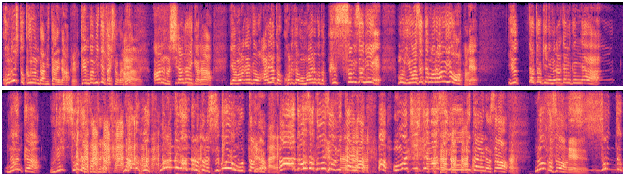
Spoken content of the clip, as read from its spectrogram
この人来るんだみたいなえ現場見てた人がねはい。あるの知らないからいや村上君ありがとうこれでお前のことくっそみそにもう言わせてもらうよっはて言った時に村上君がなんか嬉しそうだったんだよ。なんかこれなんでなんだろうと俺すごい思ったんだよ、はい。ああどうぞどうぞみたいな。あお待ちしてますよみたいなさ、なんかさ、ええ。そんな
